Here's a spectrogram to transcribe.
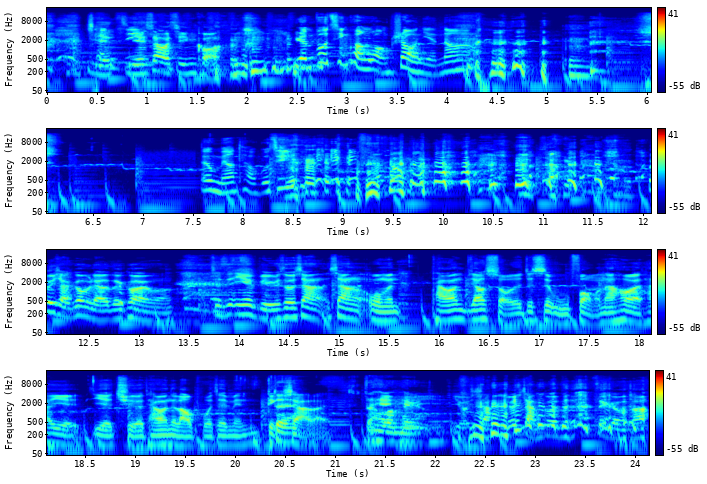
年年少轻狂，人不轻狂枉少年呢、啊。哎、欸，我们要跳过这一 会想跟我们聊这块吗？就是因为比如说像像我们台湾比较熟的就是吴凤，那后来他也也娶了台湾的老婆这边定下来。有想有想过这这个吗？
